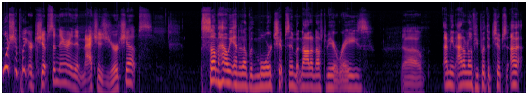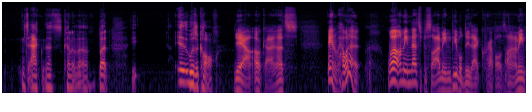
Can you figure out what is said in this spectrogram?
Once you put your chips in there and it matches your chips, somehow he ended up with more chips in but not enough to be a raise. uh, I mean, I don't know if you put the chips. I, it's that's kind of a, but it was a call. yeah, okay, that's man. How would a well? I mean, that's beside. I mean, people do that crap all the time. I mean,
